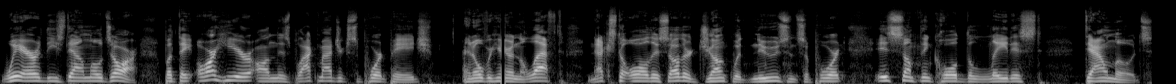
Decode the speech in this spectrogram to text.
where these downloads are, but they are here on this Blackmagic support page. And over here on the left, next to all this other junk with news and support, is something called the latest downloads.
